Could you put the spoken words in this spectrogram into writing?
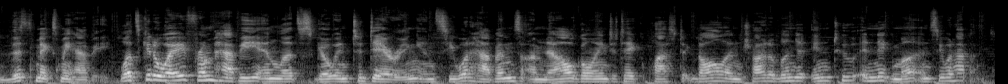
This makes me happy. Let's get away from happy and let's go into daring and see what happens. I'm now going to take Plastic Doll and try to blend it into Enigma and see what happens.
